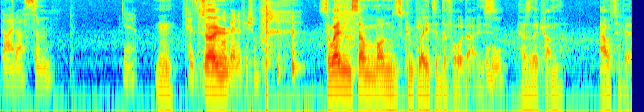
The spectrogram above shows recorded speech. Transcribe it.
guide us and yeah tends to be So- bit more beneficial So when someone's completed the four days, Mm-hmm. how do they come out of it?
